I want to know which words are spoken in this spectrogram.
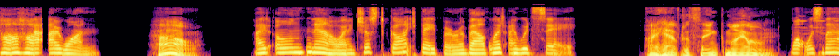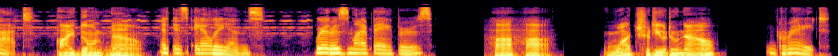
Haha, I won. How? I don't know, I just got paper about what I would say. I have to think my own. What was that? I don't know. It is aliens. Where is my papers? Ha ha. What should you do now? Great.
